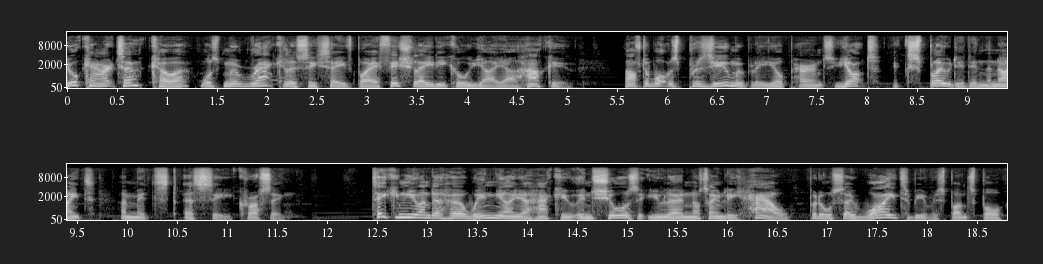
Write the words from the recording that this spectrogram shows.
Your character, Koa, was miraculously saved by a fish lady called Yaya Haku after what was presumably your parents' yacht exploded in the night amidst a sea crossing. Taking you under her wing, Yaya Haku ensures that you learn not only how, but also why to be responsible,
